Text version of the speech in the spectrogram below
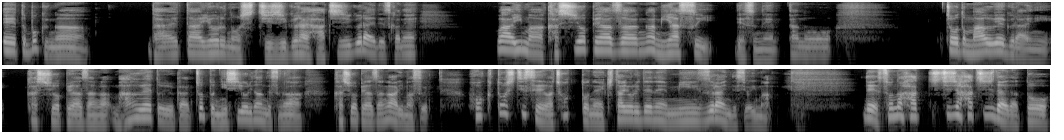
えっ、と、僕が、だいたい夜の7時ぐらい、8時ぐらいですかね。は、今、カシオペア座が見やすいですね。あの、ちょうど真上ぐらいにカシオペア座が、真上というか、ちょっと西寄りなんですが、カシオペア座があります。北斗七星はちょっとね、北寄りでね、見づらいんですよ、今。で、その7時、8時台だと、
